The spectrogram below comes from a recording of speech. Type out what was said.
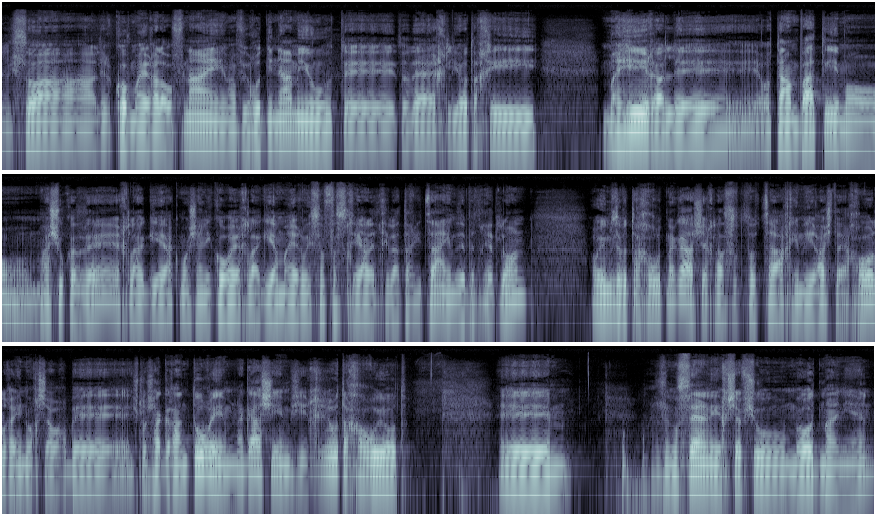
לנסוע, לרכוב מהר על האופניים, אווירודינמיות, אתה יודע, איך להיות הכי... מהיר על uh, אותם ואטים או משהו כזה, איך להגיע, כמו שאני קורא, איך להגיע מהר מסוף השחייה לתחילת הריצה, אם זה בטריאטלון, או אם זה בתחרות נג"ש, איך לעשות תוצאה הכי מהירה שאתה יכול. ראינו עכשיו הרבה, שלושה grand tour ים, נג"שים, שהכריעו תחרויות. Uh, זה נושא, אני חושב שהוא מאוד מעניין.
